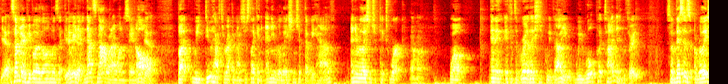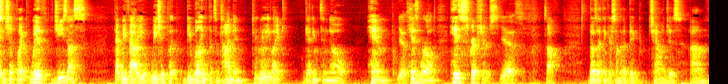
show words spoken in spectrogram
Yeah. the seminary people are the only ones that can Yeah, read yeah. it, and that's not what I want to say at all. Yeah. But we do have to recognize, just like in any relationship that we have, any relationship takes work. Uh huh. Well, and if it's a relationship we value, we will put time in. That's right. So this is a relationship like with Jesus that we value. We should put be willing to put some time in to really like getting to know Him, Mm-hmm. Yes. His world, His scriptures. Yes. So those I think are some of the big challenges. Um,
